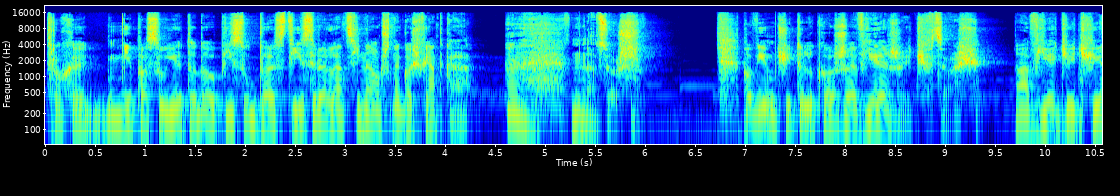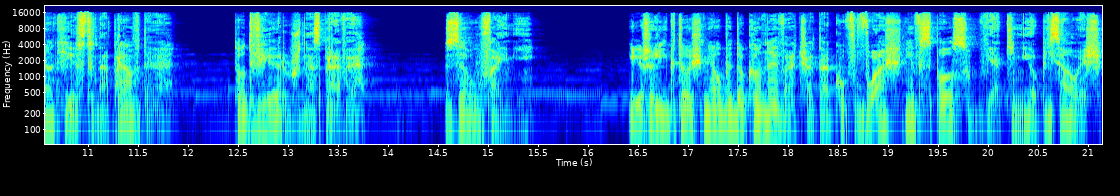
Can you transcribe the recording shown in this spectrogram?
Trochę nie pasuje to do opisu bestii z relacji naocznego świadka. Ech, no cóż, powiem ci tylko, że wierzyć w coś, a wiedzieć jak jest naprawdę, to dwie różne sprawy. Zaufaj mi. Jeżeli ktoś miałby dokonywać ataków właśnie w sposób, w jaki mi opisałeś,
